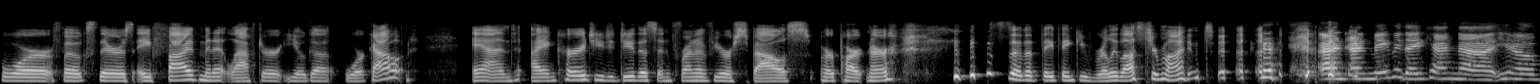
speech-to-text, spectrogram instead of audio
for folks. There's a five minute laughter yoga workout and I encourage you to do this in front of your spouse or partner so that they think you've really lost your mind. and and maybe they can, uh, you know,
